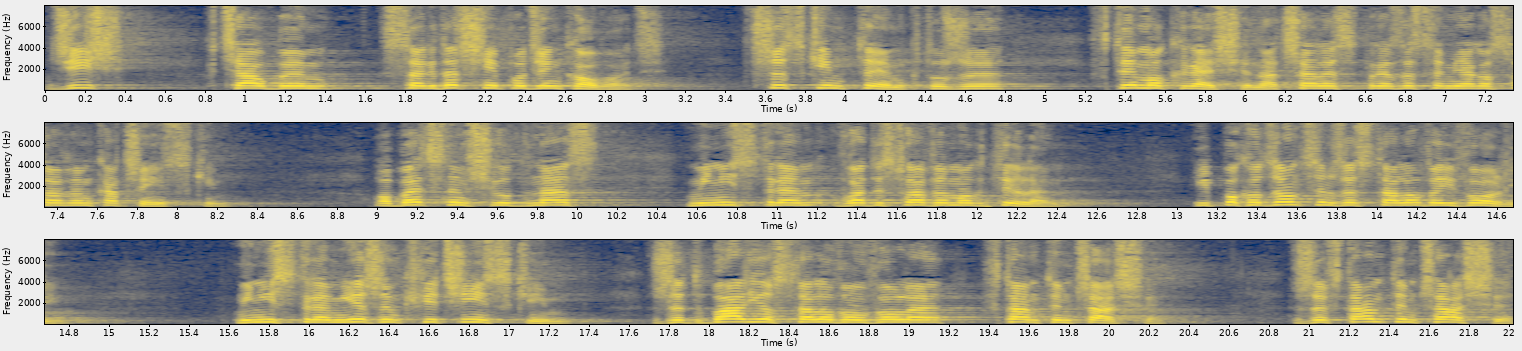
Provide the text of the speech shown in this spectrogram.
Dziś chciałbym serdecznie podziękować wszystkim tym, którzy w tym okresie, na czele z prezesem Jarosławem Kaczyńskim, obecnym wśród nas ministrem Władysławem Ortylem i pochodzącym ze Stalowej Woli, ministrem Jerzym Kwiecińskim, że dbali o Stalową Wolę w tamtym czasie, że w tamtym czasie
